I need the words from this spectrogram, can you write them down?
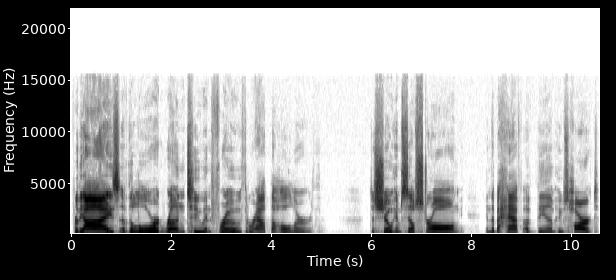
For the eyes of the Lord run to and fro throughout the whole earth to show himself strong in the behalf of them whose heart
